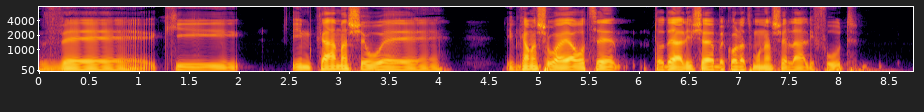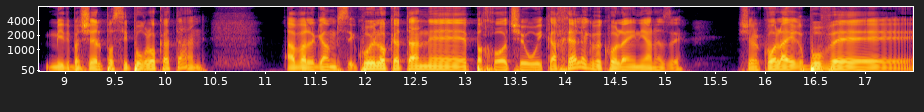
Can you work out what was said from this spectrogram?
וכי עם כמה שהוא, אה, עם כמה שהוא היה רוצה, אתה יודע, להישאר בכל התמונה של האליפות, מתבשל פה סיפור לא קטן. אבל גם סיכוי לא קטן אה, פחות שהוא ייקח חלק בכל העניין הזה. של כל הערבוב אה,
